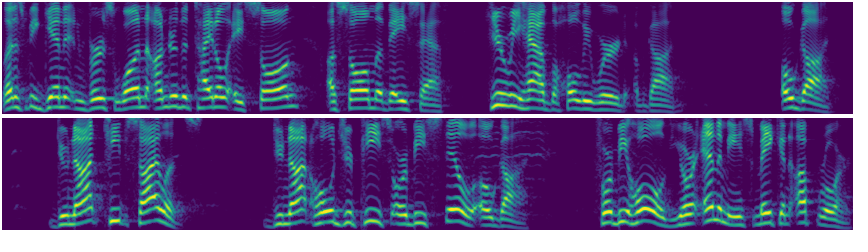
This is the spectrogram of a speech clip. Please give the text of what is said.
Let us begin in verse 1 under the title A Song, a Psalm of Asaph. Here we have the holy word of God. O God, do not keep silence. Do not hold your peace or be still, O God. For behold, your enemies make an uproar.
